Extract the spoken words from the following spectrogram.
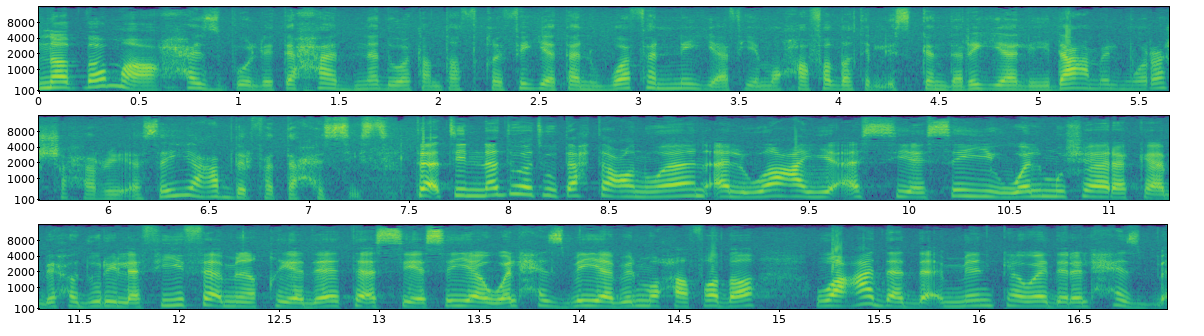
نظم حزب الاتحاد ندوة تثقيفية وفنية في محافظة الإسكندرية لدعم المرشح الرئاسي عبد الفتاح السيسي. تأتي الندوة تحت عنوان الوعي السياسي والمشاركة بحضور لفيف من القيادات السياسية والحزبية بالمحافظة وعدد من كوادر الحزب.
